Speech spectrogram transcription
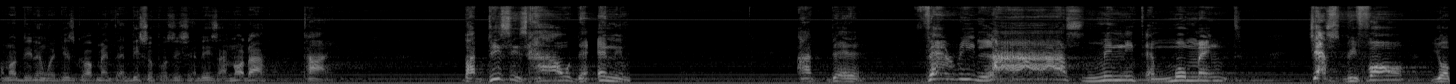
I'm not dealing with this government and this opposition. This is another time. But this is how the enemy, at the very last minute and moment, just before your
